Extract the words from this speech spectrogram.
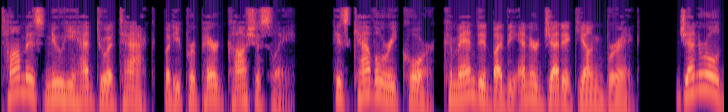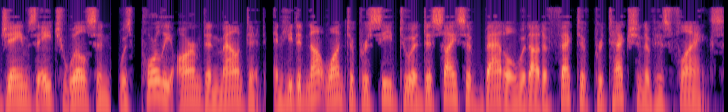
Thomas knew he had to attack, but he prepared cautiously. His cavalry corps, commanded by the energetic young Brig. General James H. Wilson, was poorly armed and mounted, and he did not want to proceed to a decisive battle without effective protection of his flanks.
